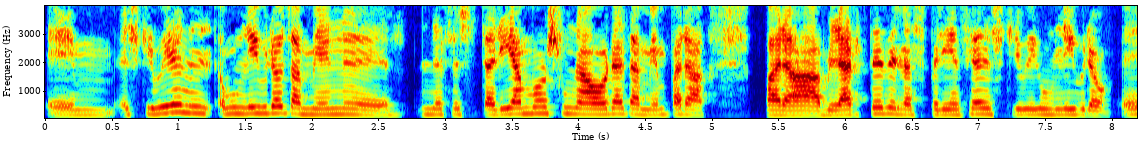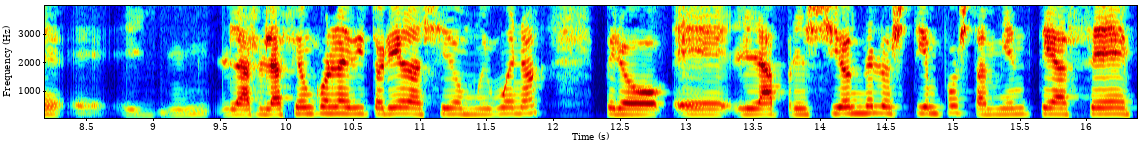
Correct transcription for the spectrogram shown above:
Em, escribir un libro también eh, necesitaríamos una hora también para, para hablarte de la experiencia de escribir un libro. Eh, eh, la relación con la editorial ha sido muy buena, pero la presión de los tiempos también te hace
